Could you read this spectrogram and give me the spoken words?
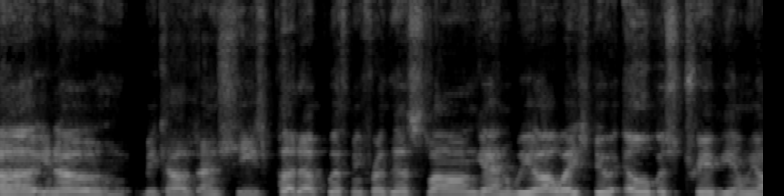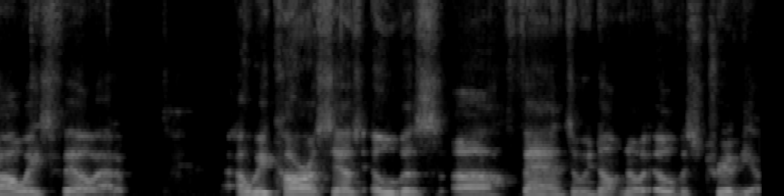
Uh, you know, because and she's put up with me for this long, and we always do Elvis trivia, and we always fail at it. We call ourselves Elvis uh, fans, and we don't know Elvis trivia.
